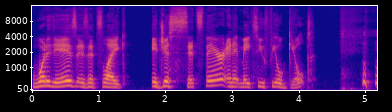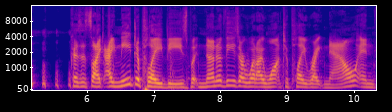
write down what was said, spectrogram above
what it is is it's like it just sits there and it makes you feel guilt. Cuz it's like I need to play these but none of these are what I want to play right now and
